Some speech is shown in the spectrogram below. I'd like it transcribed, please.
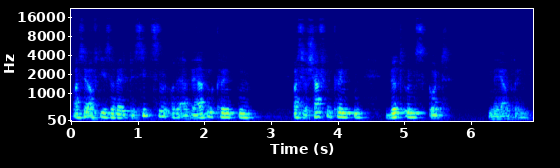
was wir auf dieser Welt besitzen oder erwerben könnten, was wir schaffen könnten, wird uns Gott näher bringen.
